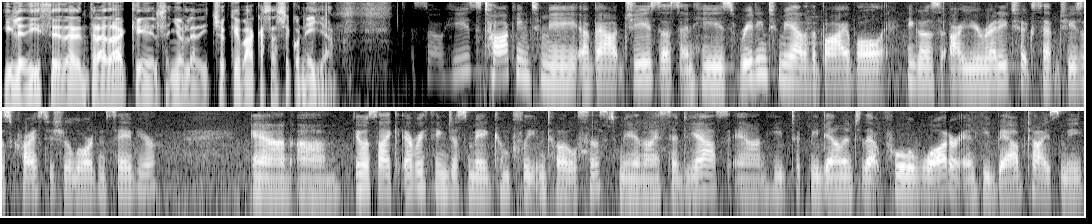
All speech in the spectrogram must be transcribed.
y le dice de entrada que el Señor le ha dicho que va a casarse con ella. He's talking to me about Jesus and he's reading to me out of the Bible. He goes, Are you ready to accept Jesus Christ as your Lord and Savior? And um, it was like everything just made complete and total sense to me. And I said yes. And he took me down into that pool of water and he baptized me.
